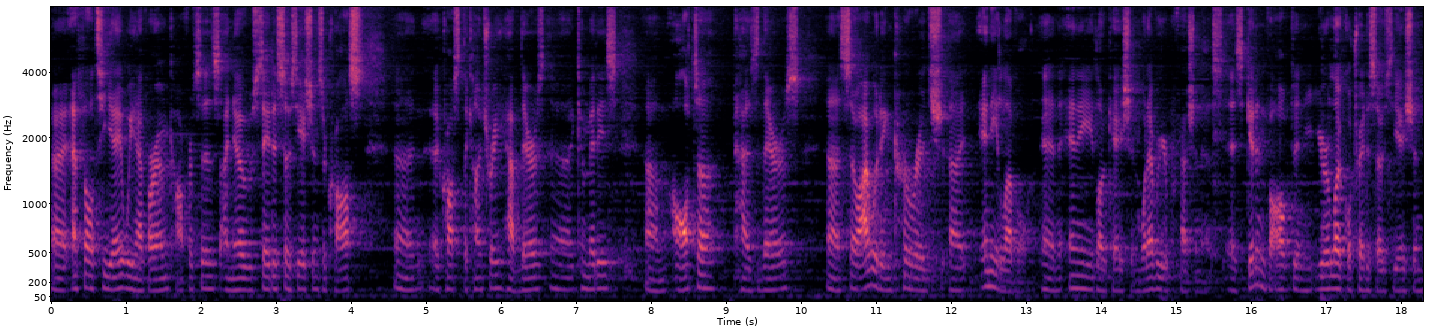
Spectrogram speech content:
Uh, FLTA, we have our own conferences. I know state associations across uh, across the country have their uh, committees. Um, ALTA has theirs. Uh, so I would encourage uh, any level and any location, whatever your profession is, is get involved in your local trade association.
